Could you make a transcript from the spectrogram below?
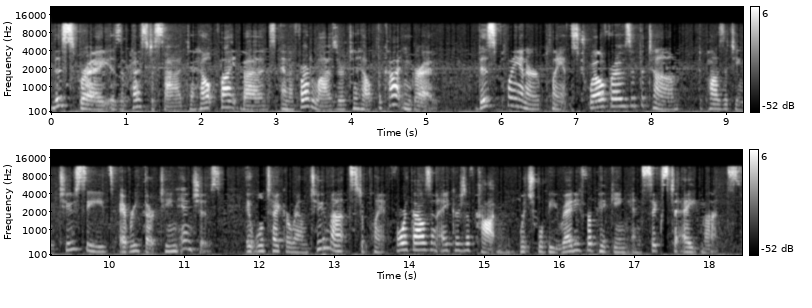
This spray is a pesticide to help fight bugs and a fertilizer to help the cotton grow. This planter plants 12 rows at the time, depositing two seeds every 13 inches. It will take around two months to plant 4,000 acres of cotton, which will be ready for picking in six to eight months.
